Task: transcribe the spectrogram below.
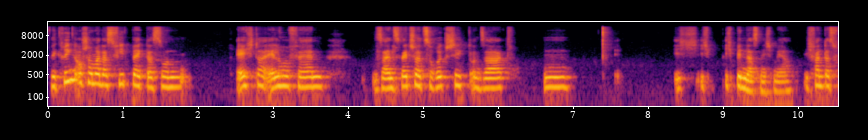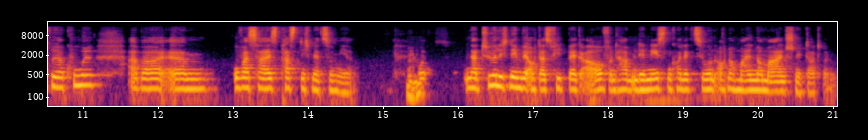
wir kriegen auch schon mal das Feedback, dass so ein echter Elho-Fan sein Sweatshirt zurückschickt und sagt, hm, ich, ich, ich bin das nicht mehr. Ich fand das früher cool, aber ähm, Oversize passt nicht mehr zu mir. Mhm. Und natürlich nehmen wir auch das Feedback auf und haben in der nächsten Kollektion auch nochmal einen normalen Schnitt da drin.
